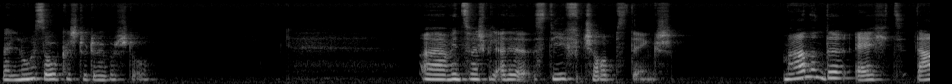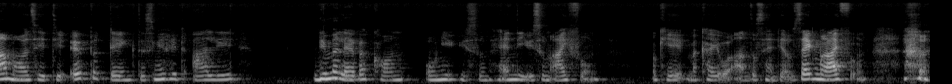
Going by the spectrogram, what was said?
Weil nur so kannst du drüber stehen. Äh, wenn du zum Beispiel an Steve Jobs denkst. Meinen der echt, damals hätte jemand gedacht, dass wir heute alle nicht mehr leben können ohne unserem Handy, unserem iPhone. Okay, man kann ja auch ein anderes Handy, aber sagen wir iPhone.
